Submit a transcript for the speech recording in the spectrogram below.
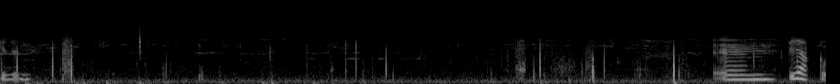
Gidelim. Bir dakika.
